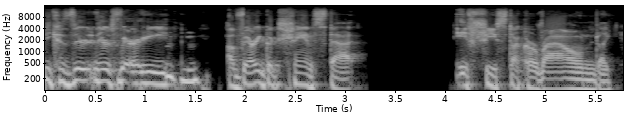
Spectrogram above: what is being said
Because there, there's very Mhm. a very good chance that if she stuck around, like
